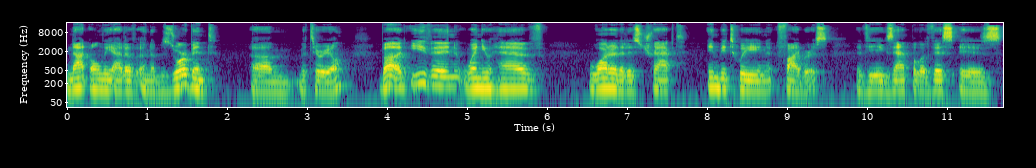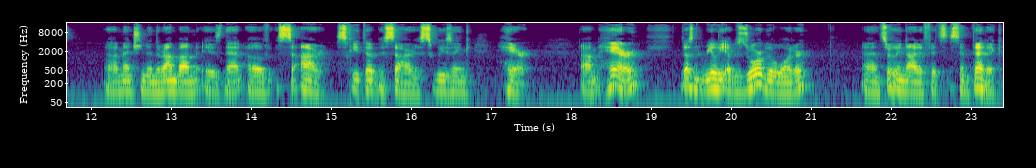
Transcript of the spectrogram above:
not only out of an absorbent um, material, but even when you have water that is trapped in between fibers. The example of this is uh, mentioned in the Rambam is that of sa'ar, schita besar, squeezing hair. Um, hair doesn't really absorb the water, and certainly not if it's synthetic.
